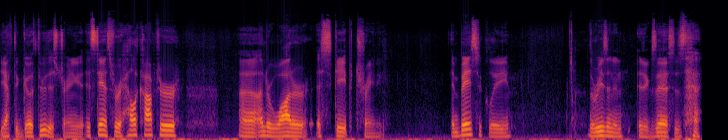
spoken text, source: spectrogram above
you have to go through this training. It stands for Helicopter uh, Underwater Escape Training. And basically, the reason it exists is that,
